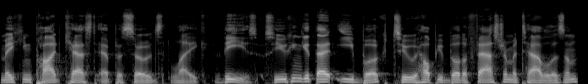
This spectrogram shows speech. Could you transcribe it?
making podcast episodes like these. So you can get that ebook to help you build a faster metabolism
